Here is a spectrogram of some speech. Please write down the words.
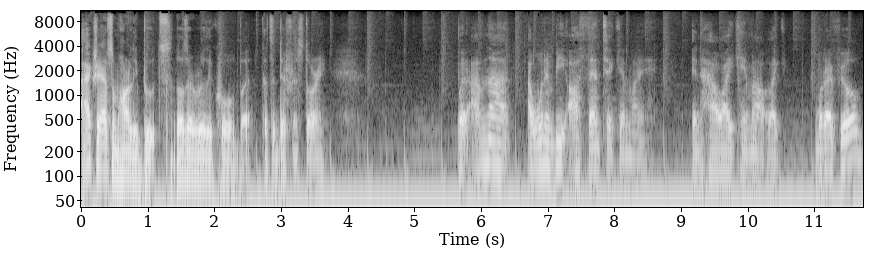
I actually have some Harley boots. Those are really cool, but that's a different story. But I'm not I wouldn't be authentic in my in how I came out. Like would I feel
